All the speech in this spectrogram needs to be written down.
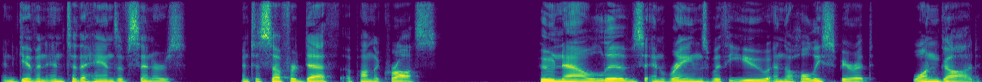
and given into the hands of sinners, and to suffer death upon the cross, who now lives and reigns with you and the Holy Spirit, one God,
